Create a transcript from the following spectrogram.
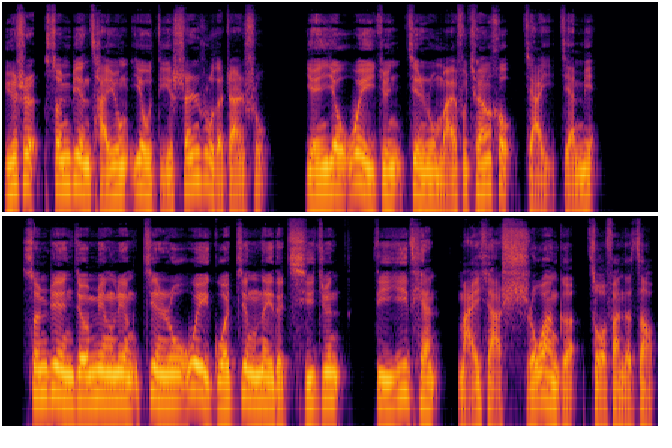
于是孙膑采用诱敌深入的战术，引诱魏军进入埋伏圈后加以歼灭。孙膑就命令进入魏国境内的齐军，第一天埋下十万个做饭的灶，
